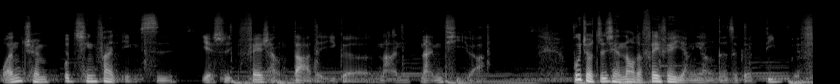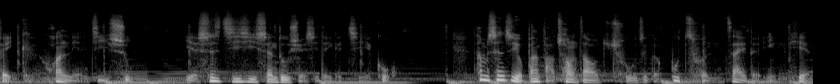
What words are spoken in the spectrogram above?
完全不侵犯隐私？也是非常大的一个难难题啦。不久之前闹得沸沸扬扬的这个 Deep Fake 换脸技术，也是机器深度学习的一个结果。他们甚至有办法创造出这个不存在的影片，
